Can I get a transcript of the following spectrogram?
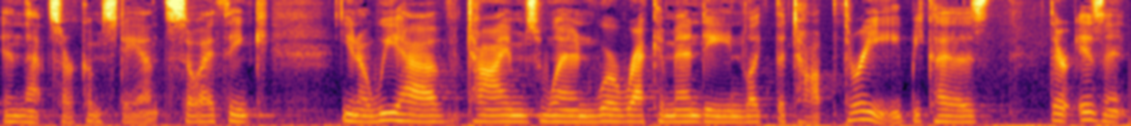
in that circumstance so I think you know we have times when we're recommending like the top three because there isn't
